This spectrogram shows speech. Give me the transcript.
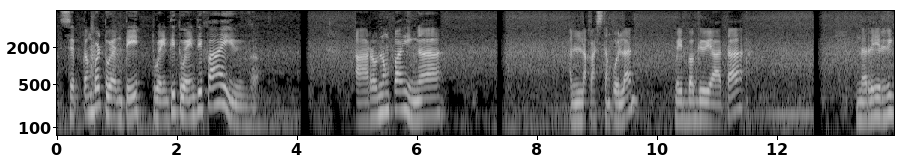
September 20, 2025. Araw ng pahinga. Ang lakas ng ulan. May bagyo yata. Naririnig,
